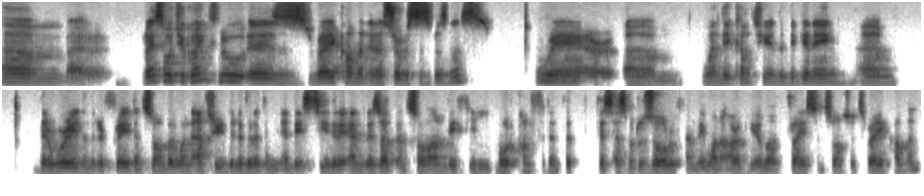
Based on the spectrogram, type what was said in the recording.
Um, uh, so what you're going through is very common in a services business, mm-hmm. where um, when they come to you in the beginning, um, they're worried and they're afraid and so on. But when after you deliver it and, and, they see the end result and so on, they feel more confident that this has been resolved and they want to argue about price and so on. So it's very common.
